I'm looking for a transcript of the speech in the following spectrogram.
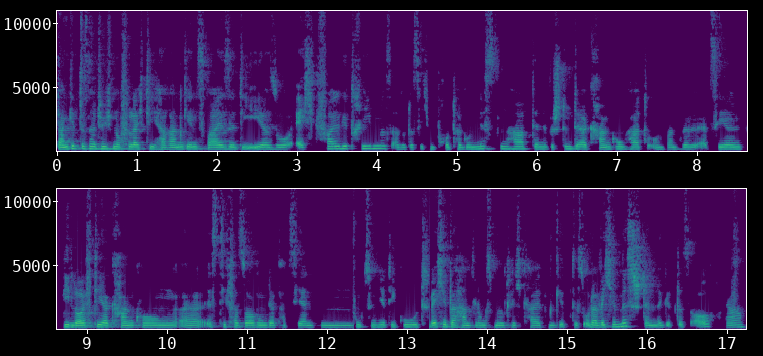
Dann gibt es natürlich noch vielleicht die Herangehensweise, die eher so echtfallgetrieben ist, also dass ich einen Protagonisten habe, der eine bestimmte Erkrankung hat und man will erzählen, wie läuft die Erkrankung, äh, ist die Versorgung der Patienten, funktioniert die gut, welche Behandlungsmöglichkeiten gibt es oder welche Missstände gibt es auch. Ja,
